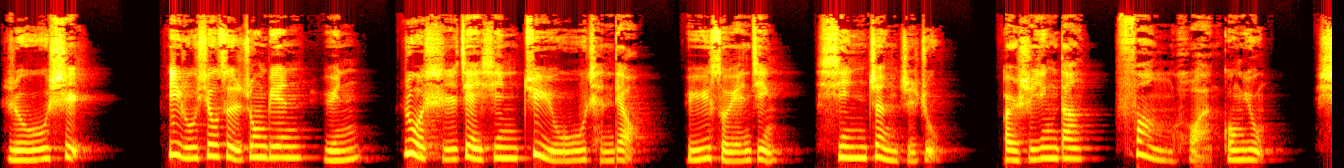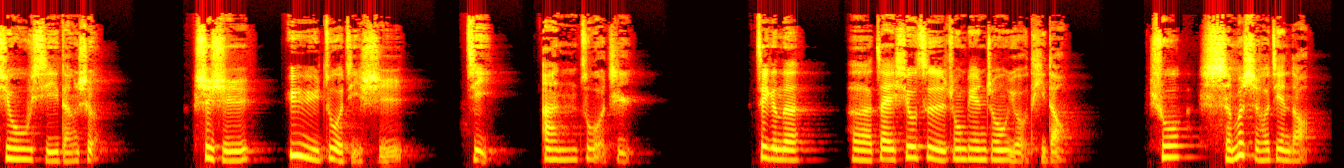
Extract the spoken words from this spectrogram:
如是，亦如修次中边云：若时见心俱无尘掉，于所缘境心正之主，尔时应当放缓功用，休息等舍。是时欲作几时，即安坐之。这个呢？呃，在修辞中边中有提到，说什么时候见到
